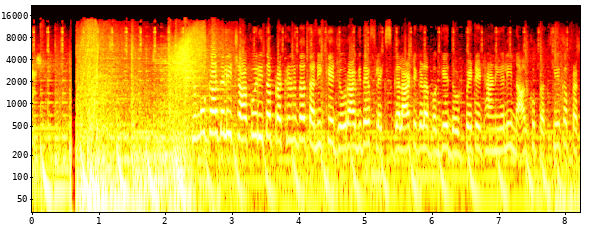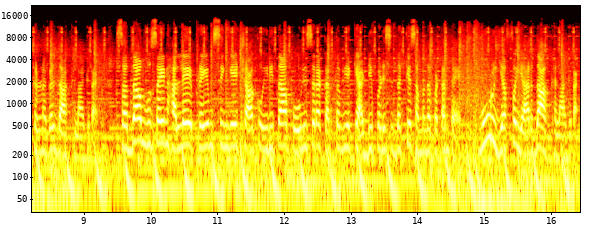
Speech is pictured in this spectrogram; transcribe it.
ಉಳಿಸಿ. ಶಿವಮೊಗ್ಗದಲ್ಲಿ ಚಾಕುರಿತ ಪ್ರಕರಣದ ತನಿಖೆ ಜೋರಾಗಿದೆ. ಫ್ಲೆಕ್ಸ್ ಗಲಾಟೆಗಳ ಬಗ್ಗೆ ದೊಡ್ಡಪೇಟೆ ಠಾಣೆಯಲ್ಲಿ ನಾಲ್ಕು ಪ್ರತ್ಯೇಕ ಪ್ರಕರಣಗಳು ದಾಖಲಾಗಿದೆ ಸದ್ದಾಂ ಹುಸೇನ್ ಹಲ್ಲೆ, ಪ್ರೇಮ್ ಸಿಂಗ್ಗೆ ಚಾಕು ಇರಿತ ಪೊಲೀಸರ ಕರ್ತವ್ಯಕ್ಕೆ ಅಡ್ಡಿಪಡಿಸಿದ್ದಕ್ಕೆ ಸಂಬಂಧಪಟ್ಟಂತೆ ಮೂರು ಎಫ್ಐಆರ್ ದಾಖಲಾಗಿದೆ.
